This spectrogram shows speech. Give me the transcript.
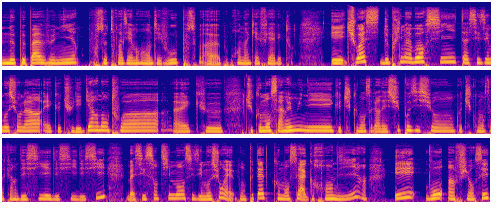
ne peut pas venir pour ce troisième rendez-vous, pour, euh, prendre un café avec toi. Et tu vois, de prime abord, si tu as ces émotions-là et que tu les gardes en toi, euh, et que tu commences à ruminer, que tu commences à faire des suppositions, que tu commences à faire des si et des si et des si, bah ces sentiments, ces émotions, elles vont peut-être commencer à grandir et vont influencer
